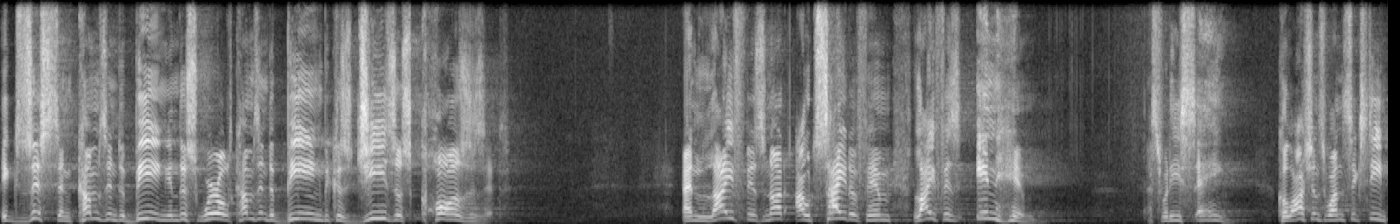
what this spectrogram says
exists and comes into being in this world comes into being because Jesus causes it. And life is not outside of him, life is in him. That's what he's saying. Colossians 1:16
